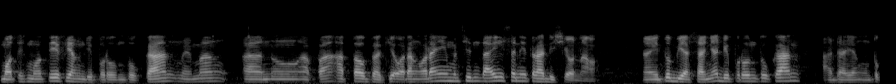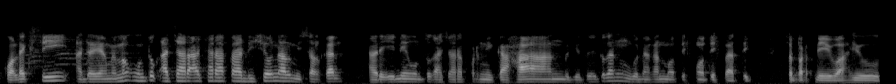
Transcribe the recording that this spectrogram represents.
motif-motif yang diperuntukkan memang anu apa atau bagi orang-orang yang mencintai seni tradisional. Nah, itu biasanya diperuntukkan ada yang untuk koleksi, ada yang memang untuk acara-acara tradisional misalkan hari ini untuk acara pernikahan begitu. Itu kan menggunakan motif-motif batik seperti Wahyu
